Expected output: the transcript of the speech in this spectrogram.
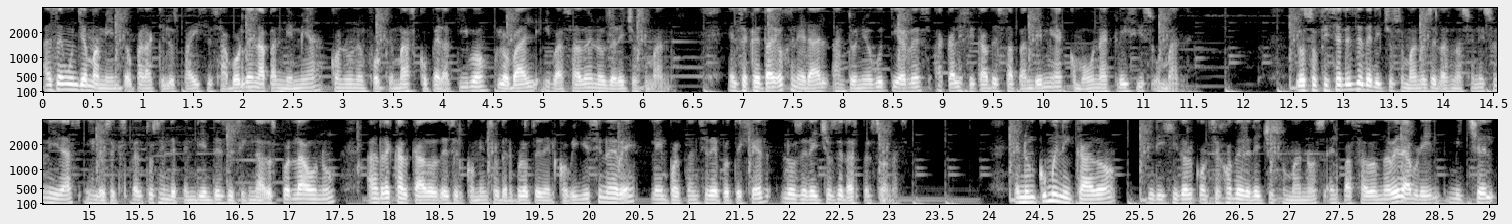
hacen un llamamiento para que los países aborden la pandemia con un enfoque más cooperativo, global y basado en los derechos humanos. El secretario general Antonio Gutiérrez ha calificado esta pandemia como una crisis humana. Los oficiales de derechos humanos de las Naciones Unidas y los expertos independientes designados por la ONU han recalcado desde el comienzo del brote del COVID-19 la importancia de proteger los derechos de las personas. En un comunicado dirigido al Consejo de Derechos Humanos el pasado 9 de abril, Michelle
